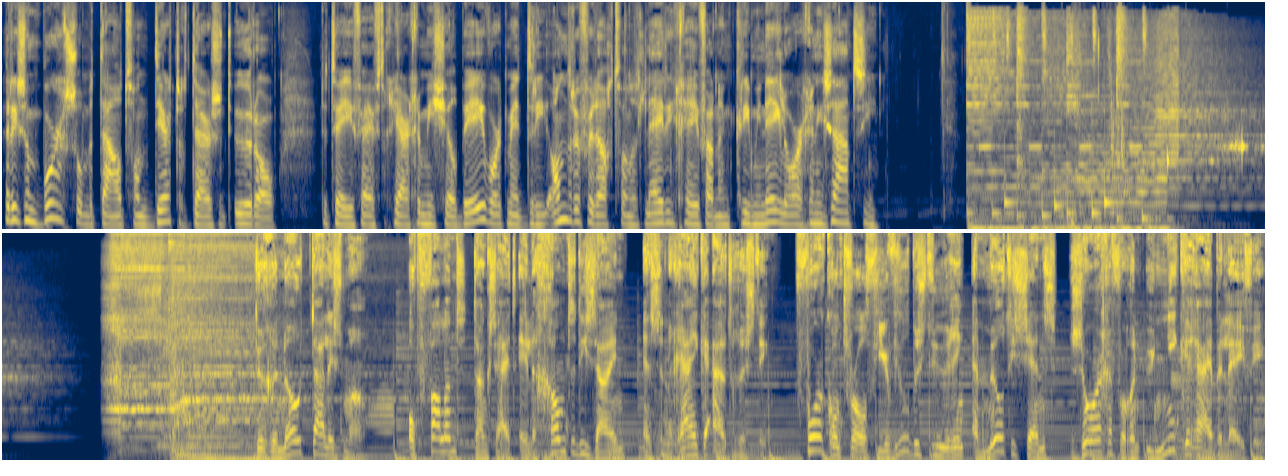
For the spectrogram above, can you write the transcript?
Er is een borgsom betaald van 30.000 euro. De 52-jarige Michel B. wordt met drie anderen verdacht van het leidinggeven aan een criminele organisatie. De Renault Talisman. Opvallend dankzij het elegante design en zijn rijke uitrusting. 4Control Vierwielbesturing en Multisense zorgen voor een unieke rijbeleving.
